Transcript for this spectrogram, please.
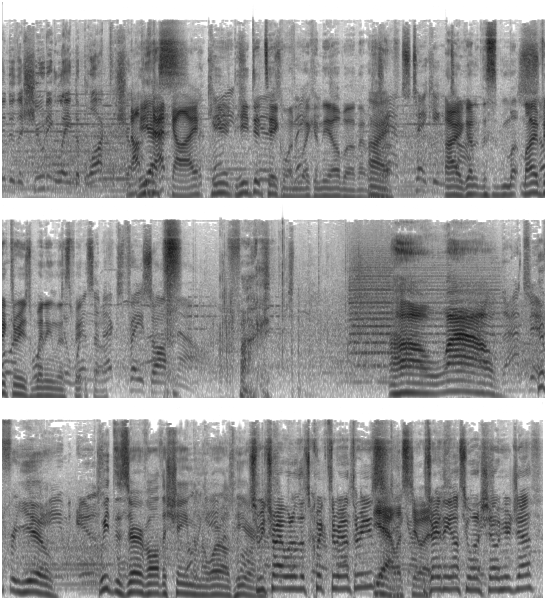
into the shooting lane to block the shot. Not Yes. that guy. he, he did take one like in the elbow. That was All right. rough. Chance taking All right, this is my, my victory is winning this to face off. face-off now. Fuck. Oh, wow. Good for you. We deserve all the shame in the world here. Should we try one of those quick three on threes? Yeah, let's do it. Is there anything else you want to show here, Jeff?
